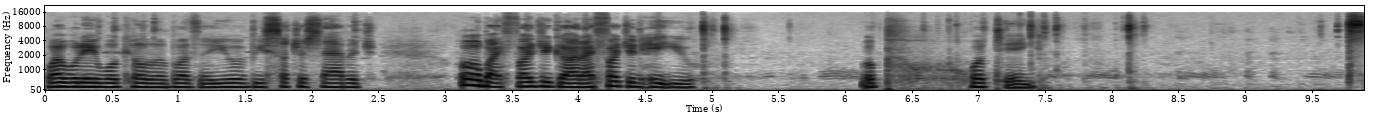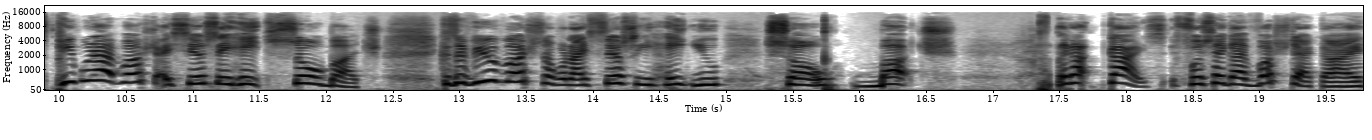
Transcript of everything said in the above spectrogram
Why would anyone kill their brother? You would be such a savage. Oh my fudging god, I fudging hate you. Oop, what thing? People that rush, I seriously hate so much. Because if you rush someone, I seriously hate you so much. Like, I, guys, for saying I rushed that guy,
